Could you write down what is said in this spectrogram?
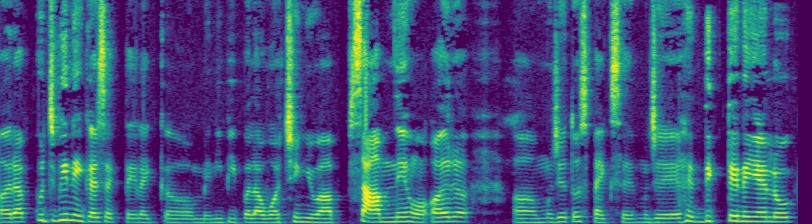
और आप कुछ भी नहीं कर सकते like many people are watching you आप सामने हो और uh, मुझे तो स्पेक्स है मुझे दिखते नहीं है लोग।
